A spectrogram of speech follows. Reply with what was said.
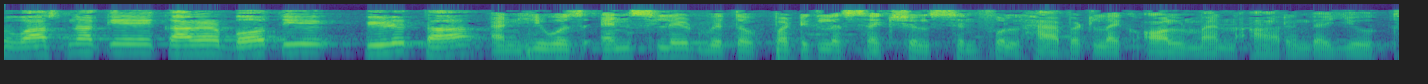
वासना के कारण बहुत ही पीड़ित था and he was enslaved with a particular sexual sinful habit like all men are in their youth.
